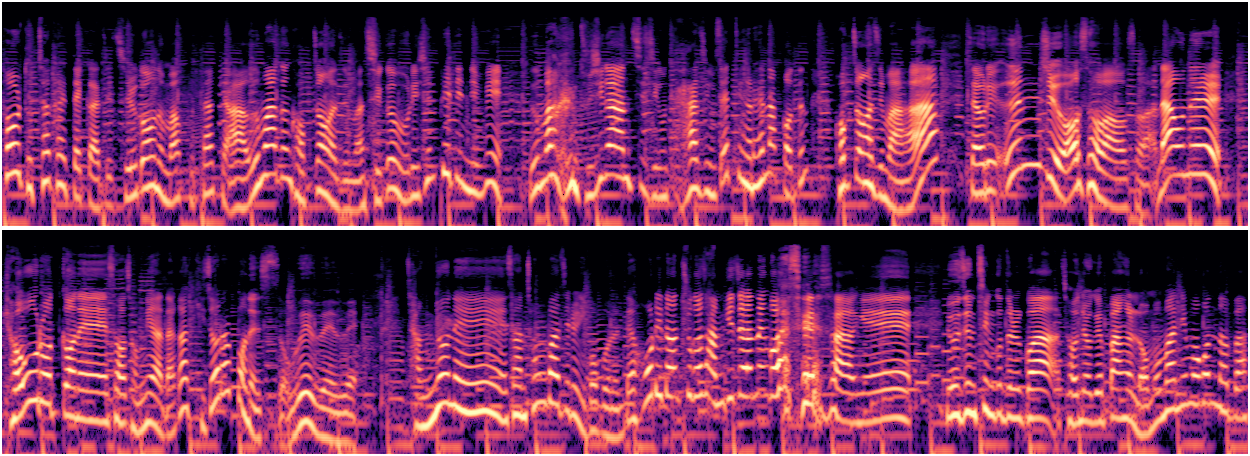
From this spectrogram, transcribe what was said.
서울 도착할 때까지 즐거운 음악 부탁해. 아 음악은 걱정하지 마 지금 우리 신 PD님이 음악은 2시간치 지금 다 지금 세팅을 해놨거든. 걱정하지 마 자 우리 은주 어서와 어서와. 나 오늘 겨울옷 꺼내서 정리하다가 기절할 뻔했어. 왜 왜, 왜. 작년에 산 청바지를 입어보는데 허리 단추가 잠기지 않는 거야 세상에. 요즘 친구들과 저녁에 빵을 너무 많이 먹었나봐.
